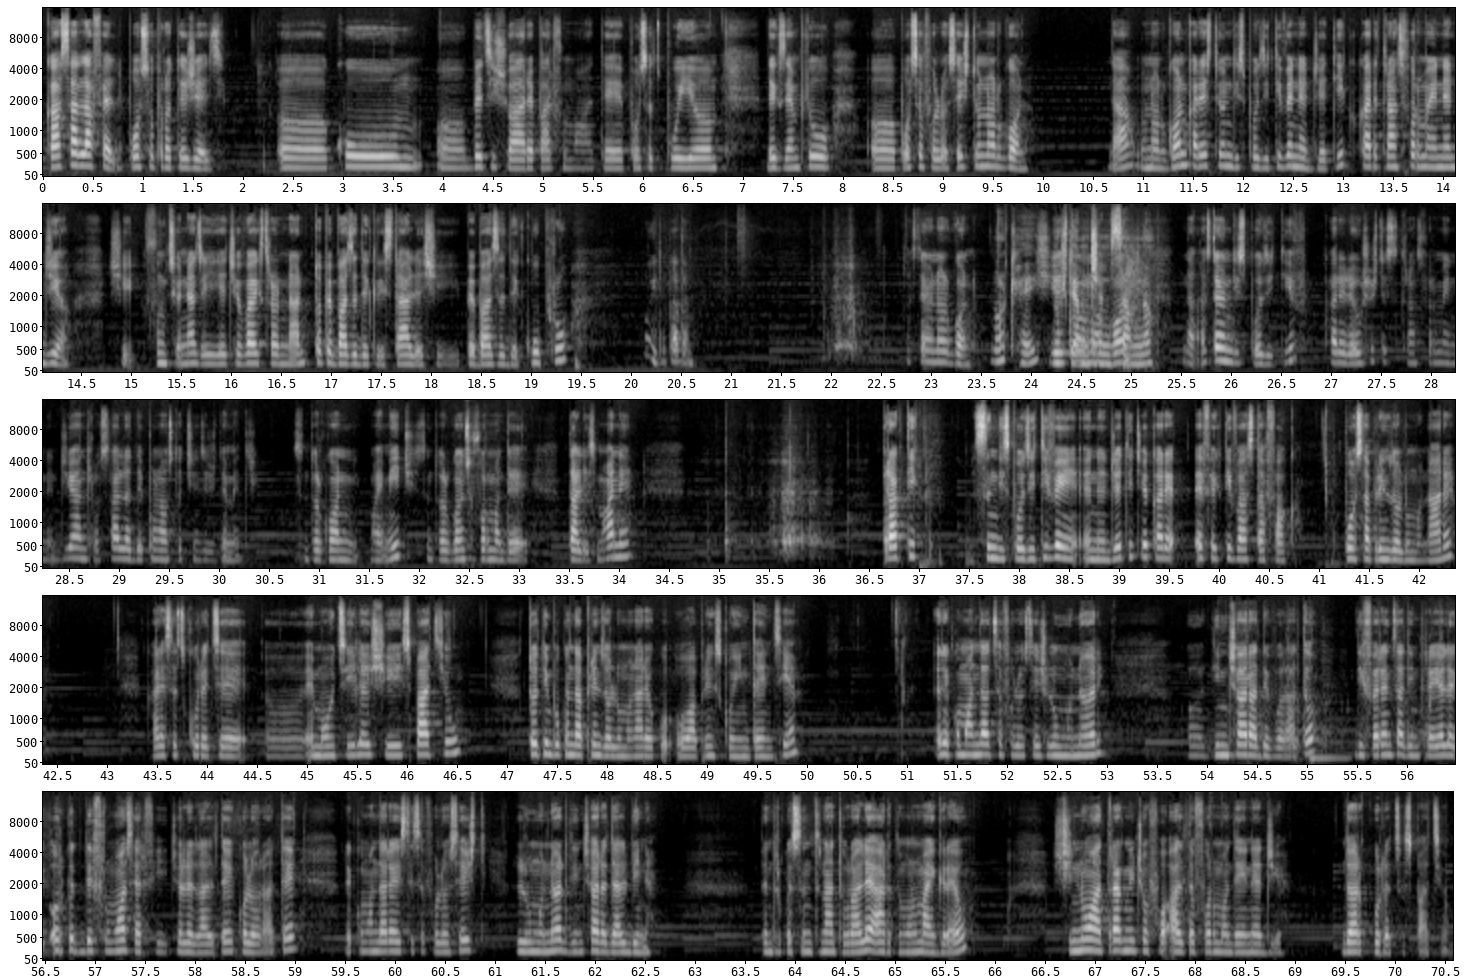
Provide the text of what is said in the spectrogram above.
casa, la fel, poți să o protejezi uh, cu uh, bețișoare parfumate, poți să-ți pui, uh, de exemplu, uh, poți să folosești un orgon. Da? Un organ care este un dispozitiv energetic care transformă energia și funcționează, e ceva extraordinar, tot pe bază de cristale și pe bază de cupru. Uite că avem. Asta e un organ. Ok, Și nu este știam un ce organ? înseamnă. Da, asta e un dispozitiv care reușește să transforme energia într-o sală de până la 150 de metri. Sunt organi mai mici, sunt organi sub formă de talismane. Practic, sunt dispozitive energetice care efectiv asta fac. Poți să aprinzi o lumânare care să-ți curețe uh, emoțiile și spațiu. Tot timpul când aprinzi o lumânare, o, o aprinzi cu o intenție. Recomandat să folosești lumânări uh, din ceară adevărată. Diferența dintre ele, oricât de frumoase ar fi celelalte, colorate, recomandarea este să folosești lumânări din ceară de albine. Pentru că sunt naturale, ard mult mai greu și nu atrag nicio fo- altă formă de energie. Doar curăță spațiul.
